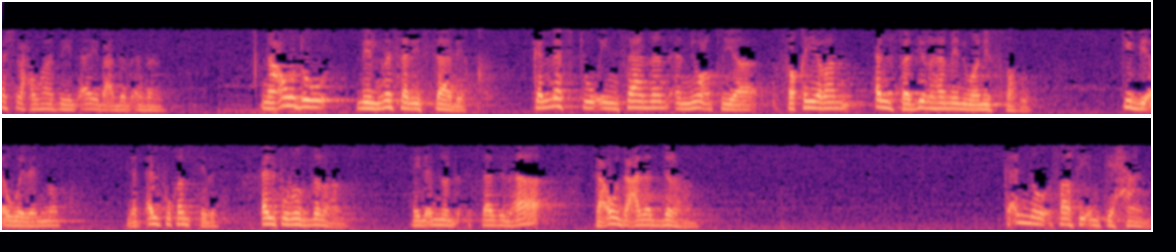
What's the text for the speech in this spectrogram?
أشرح هذه الآية بعد الأذان. نعود للمثل السابق. كلفت إنسانا أن يعطي فقيرا ألف درهم ونصفه. كيف بأول النص؟ لك ألف وخمسة بس ألف ونصف درهم. هي لأنه أستاذ الهاء تعود على الدرهم. كأنه صار في امتحان.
